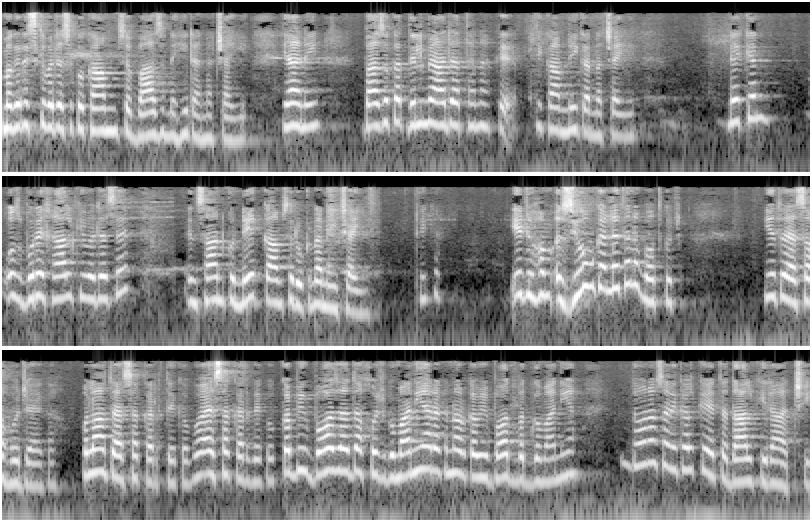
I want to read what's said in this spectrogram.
مگر اس کی وجہ سے کوئی کام سے باز نہیں رہنا چاہیے۔ یعنی بعضوں کا دل میں آ جاتا ہے نا کہ یہ کام نہیں کرنا چاہیے۔ لیکن، اس برے خیال کی وجہ سے انسان کو نیک کام سے رکنا نہیں چاہیے۔ ٹھیک ہے؟ یہ جو ہم ازیوم کر لیتے نا بہت کچھ، یہ تو ایسا ہو جائے گا۔ فلاں تو ایسا کر دے گا، وہ ایسا کر دے گا۔ کبھی بہت زیادہ خوش گمانیاں رکھنا اور کبھی بہت بدگمانیاں، دونوں سے نکل کے اعتدال کی راہ اچھی۔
